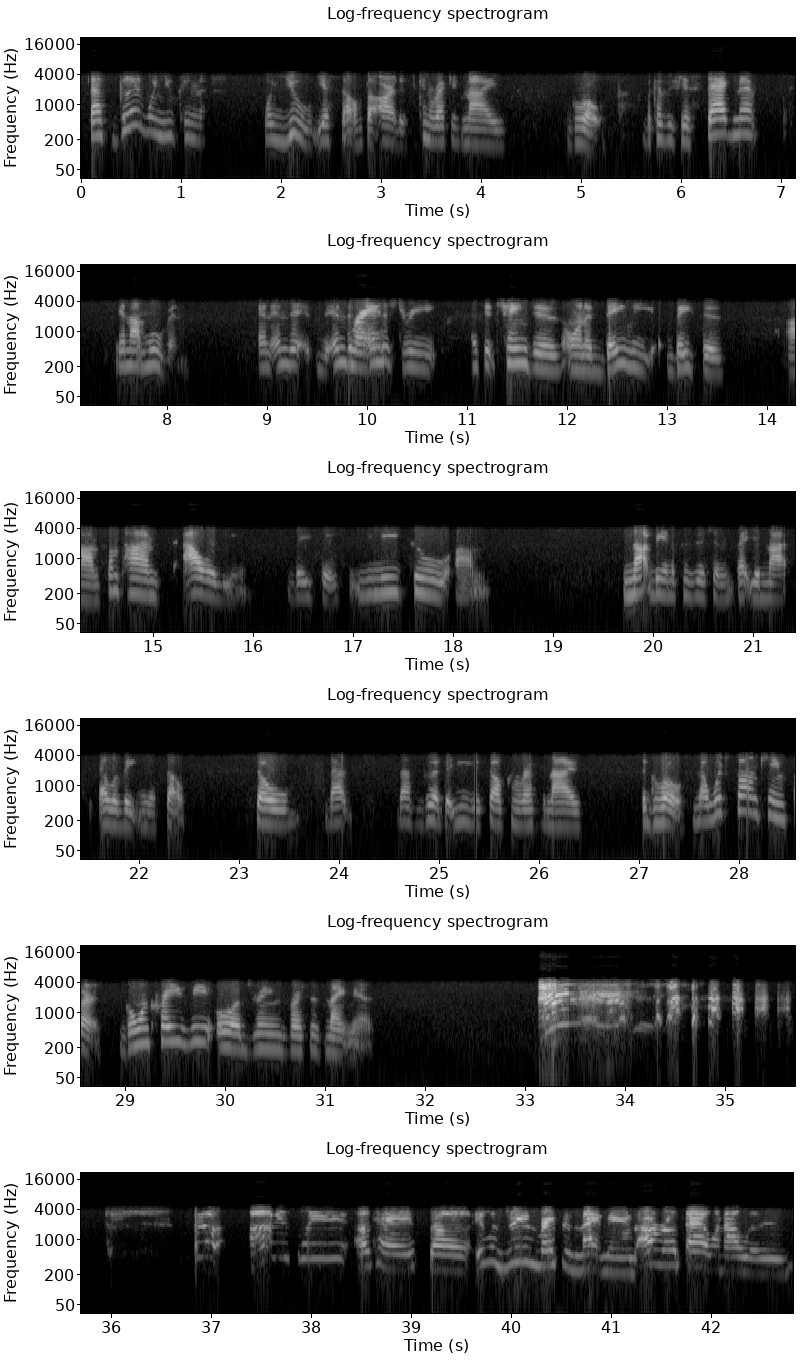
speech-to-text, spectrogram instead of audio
That's good when you can, when you yourself, the artist, can recognize growth. Because if you're stagnant, you're not moving. And in the in this Right. industry, as it changes on a daily basis, um, sometimes hourly basis, you need to um, not be in a position that you're not elevating yourself. So that's that's good that you yourself can recognize the growth. Now, which song came first, "Going Crazy" or "Dreams versus Nightmares"? Okay, so it was Dreams versus Nightmares. I wrote that when I was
